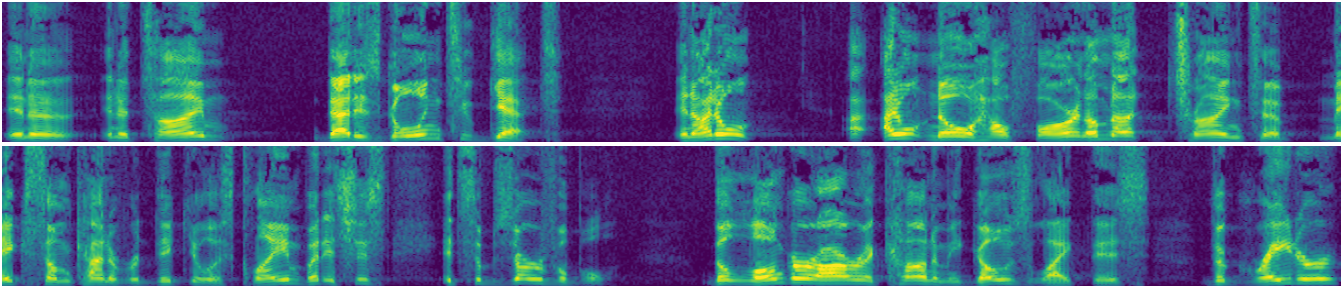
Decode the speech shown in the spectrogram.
In a, in a time that is going to get, and I don't, I don't know how far, and I'm not trying to make some kind of ridiculous claim, but it's just, it's observable. The longer our economy goes like this, the greater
